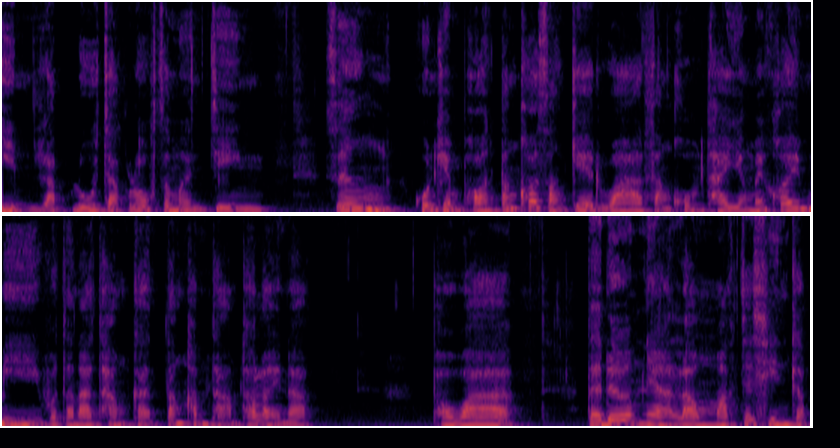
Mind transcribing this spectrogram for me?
ยินรับรู้จากโลกเสมือนจริง ซึ่งคุณเข็มพรตั้งข้อสังเกตว่าสังคมไทยยังไม่ค่อยมีวัฒนธรรมการตั้งคำถามเท่าไหร่นัก เพราะว่า แต่เดิมเนี่ยเรามักจะชินกับ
